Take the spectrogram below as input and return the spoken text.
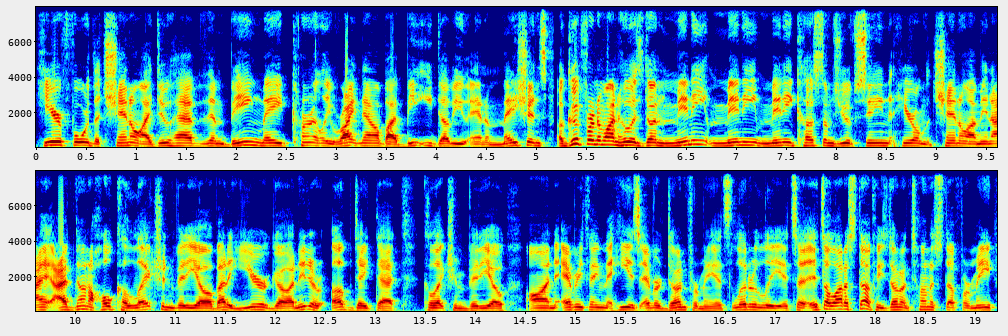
here for the channel. I do have them being made currently right now by BEW Animations. A good friend of mine who has done many, many, many customs you have seen here on the channel. I mean, I, I've done a whole collection video about a year ago. I need to update that collection video on everything that he has ever done for me. It's literally, it's a, it's a lot of stuff. He's done a ton of stuff for me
